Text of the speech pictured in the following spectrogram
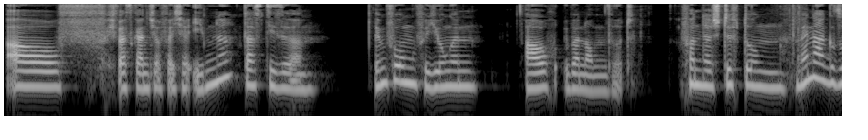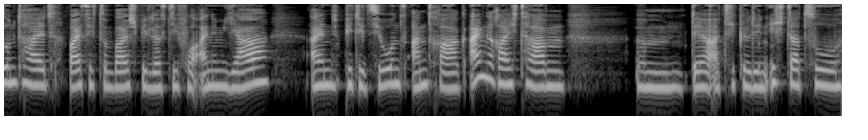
auf, ich weiß gar nicht auf welcher Ebene, dass diese Impfung für Jungen auch übernommen wird. Von der Stiftung Männergesundheit weiß ich zum Beispiel, dass die vor einem Jahr einen Petitionsantrag eingereicht haben. Ähm, der Artikel, den ich dazu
